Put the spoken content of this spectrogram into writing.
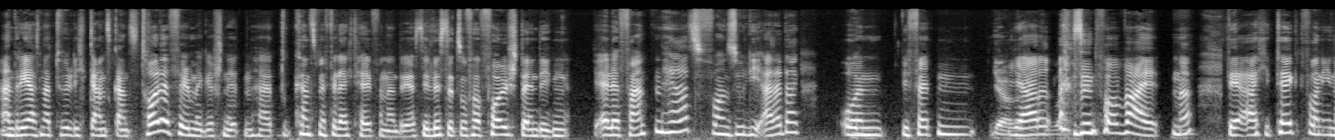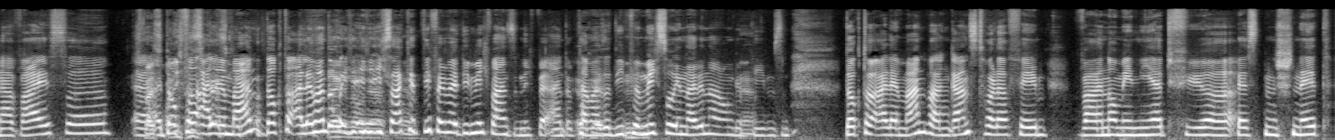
Andreas natürlich ganz ganz tolle Filme geschnitten hat. Du kannst mir vielleicht helfen, Andreas, die Liste zu vervollständigen. Elefantenherz von Süli Aladak und die fetten ja, Jahre sind vorbei. Ne? Der Architekt von Ina Weiße, äh, Dr. Alemann, Dr. Alemann, doch, ich, ich, ich sage jetzt die Filme, die mich wahnsinnig beeindruckt okay. haben, also die für mhm. mich so in Erinnerung geblieben sind. Dr. Alemann war ein ganz toller Film, war nominiert für besten Schnitt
